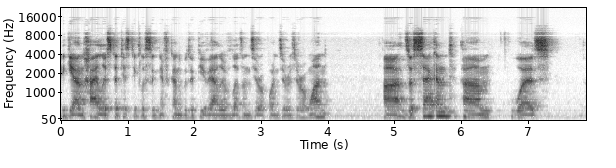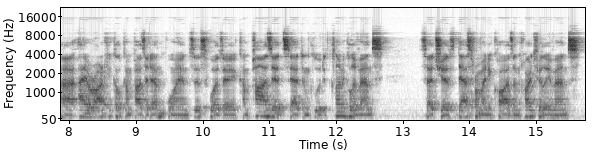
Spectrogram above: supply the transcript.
again highly statistically significant with a p-value of less than 0.001. Uh, the second um, was uh, hierarchical composite endpoints. This was a composite that included clinical events such as death from any cause and heart failure events,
